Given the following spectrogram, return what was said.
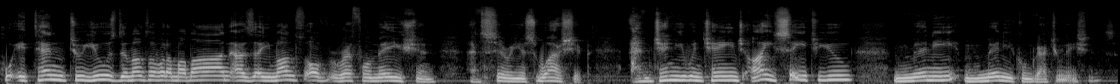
who intend to use the month of Ramadan as a month of reformation and serious worship and genuine change, I say to you, many, many congratulations.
